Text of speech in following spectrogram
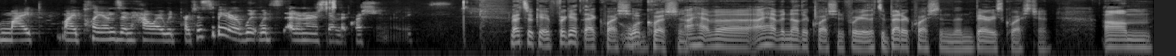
my my plans and how I would participate, or what, what's I don't understand that question really. That's okay. Forget that question. What question? I have a I have another question for you. That's a better question than Barry's question. Um,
